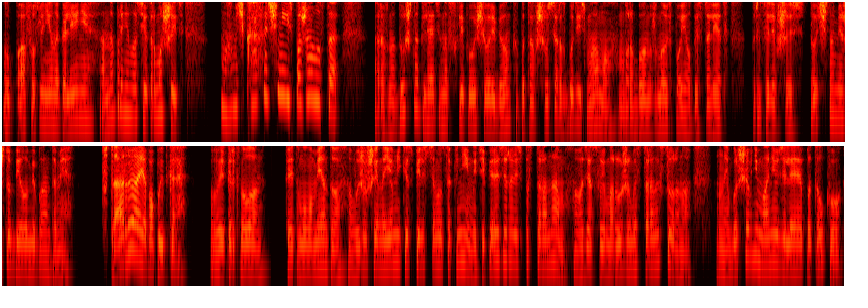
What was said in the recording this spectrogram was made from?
Упав возле неё на колени, она принялась её тормошить – «Мамочка, очнись, пожалуйста!» Равнодушно глядя на всхлипывающего ребёнка, пытавшегося разбудить маму, Бурбон вновь поднял пистолет, прицелившись точно между белыми бантами. «Вторая попытка!» – выкрикнул он. К этому моменту выжившие наемники успели стянуться к ним и теперь озирались по сторонам, водя своим оружием из стороны в сторону, наибольшее внимание уделяя потолку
